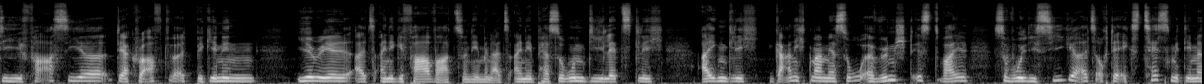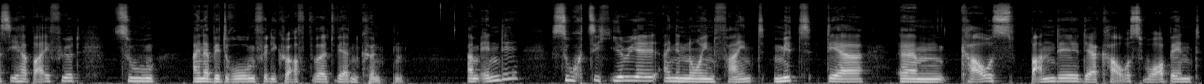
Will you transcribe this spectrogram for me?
die Farsier der Craftworld beginnen Iriel als eine Gefahr wahrzunehmen, als eine Person, die letztlich eigentlich gar nicht mal mehr so erwünscht ist, weil sowohl die Siege als auch der Exzess, mit dem er sie herbeiführt, zu einer Bedrohung für die Craftworld werden könnten. Am Ende sucht sich Iriel einen neuen Feind mit der ähm, Chaos-Bande, der Chaos-Warband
